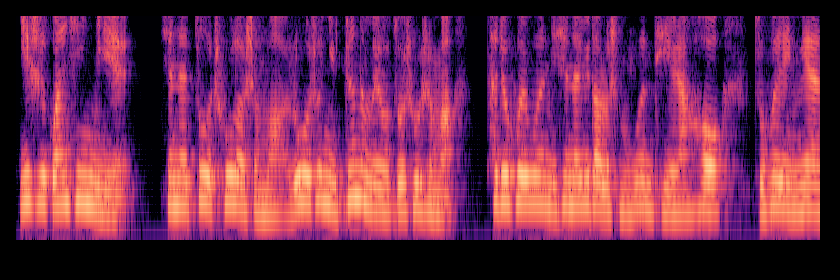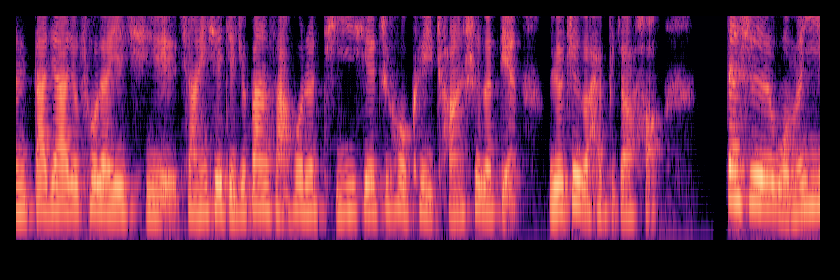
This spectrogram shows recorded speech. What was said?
一是关心你现在做出了什么，如果说你真的没有做出什么，他就会问你现在遇到了什么问题，然后组会里面大家就凑在一起想一些解决办法，或者提一些之后可以尝试的点。我觉得这个还比较好。但是我们一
